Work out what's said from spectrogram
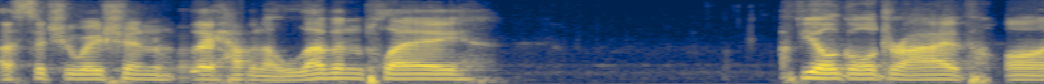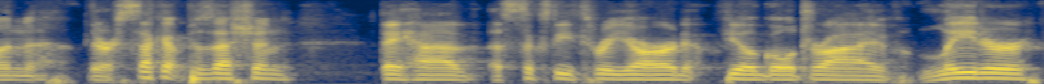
a situation where they have an 11 play field goal drive on their second possession. They have a 63 yard field goal drive later.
